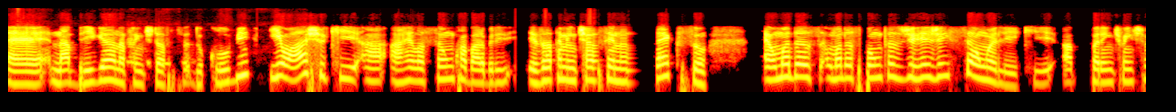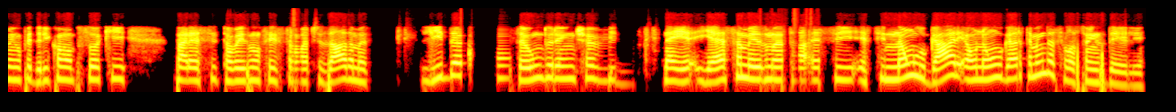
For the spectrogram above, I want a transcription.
é, na briga na frente da- do clube. E eu acho que a, a relação com a Bárbara, exatamente a cena do sexo, é uma das, uma das pontas de rejeição ali, que aparentemente também o Federico é uma pessoa que parece, talvez não seja traumatizada, mas lida com durante a vida. Né? E, essa mesmo, essa- esse, esse não lugar é o não lugar também das relações dele.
